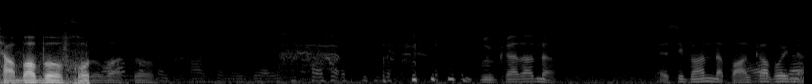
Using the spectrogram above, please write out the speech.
Քաբաբով, խորովածով։ Զուկարանա։ Էսի բաննա, պալկավոյնա։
